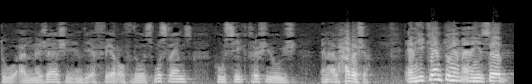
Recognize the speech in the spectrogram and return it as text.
to al-Najashi in the affair of those Muslims who seek refuge in al-Habasha. And he came to him and he said,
